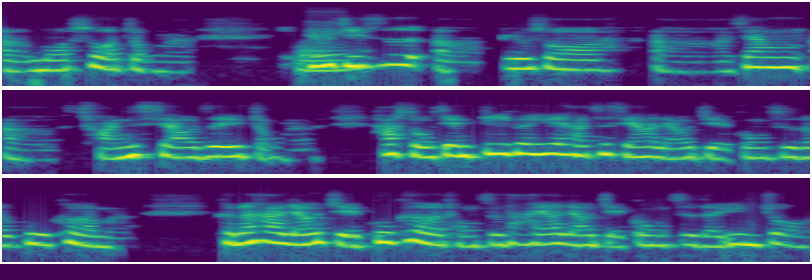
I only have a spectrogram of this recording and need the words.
呃摸索中啊，尤其是呃比如说呃好像呃传销这一种呢，他首先第一个月他是想要了解公司的顾客嘛，可能他了解顾客的同时，他还要了解公司的运作嘛，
